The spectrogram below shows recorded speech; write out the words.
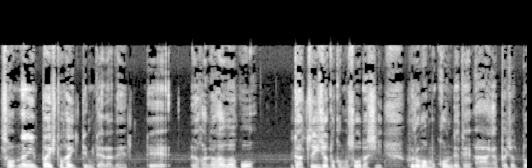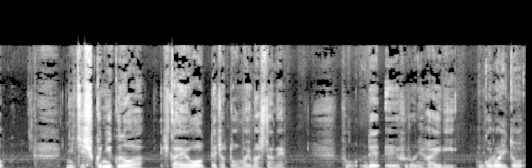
そんなにいっぱい人入ってみたいなね。で、だからなかなかこう、脱衣所とかもそうだし、風呂場も混んでて、ああ、やっぱりちょっと、日祝に行くのは控えようってちょっと思いましたね。そう。で、えー、風呂に入り、ごろりと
